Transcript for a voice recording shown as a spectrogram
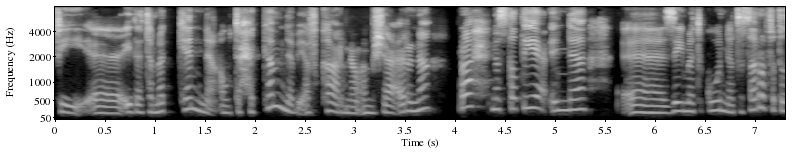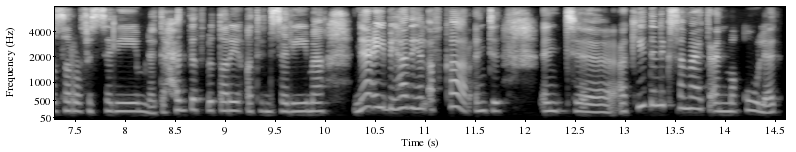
في آه، إذا تمكنا أو تحكمنا بأفكارنا ومشاعرنا راح نستطيع إن آه، زي ما تقول نتصرف التصرف السليم، نتحدث بطريقة سليمة، نعي بهذه الأفكار، أنت أنت آه، أكيد إنك سمعت عن مقولة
